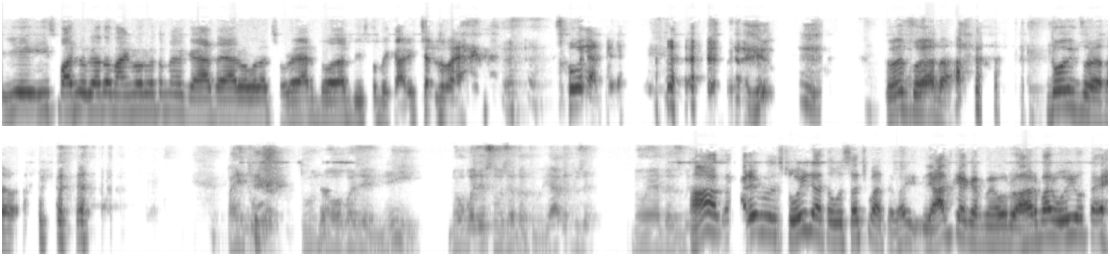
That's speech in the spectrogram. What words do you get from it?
ये इस बार जो गया था बैंगलोर में तो मैं गया था यार, वो बोला, छोड़ो यार 2020 तो बेकार ही चल रहा है। सो जाते हैं। तो मैं सोया था दो दिन सोया था भाई तू तू नौ बजे नहीं नौ बजे सो जाता तू याद है तुझे नौ या दस बजे हाँ अरे मैं सो ही जाता वो सच बात है भाई याद क्या करना है और हर बार वही होता है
